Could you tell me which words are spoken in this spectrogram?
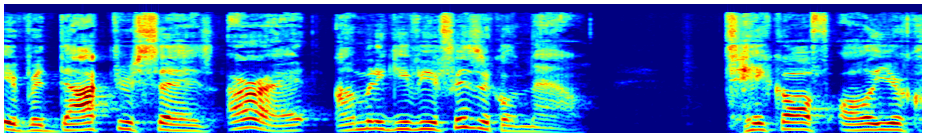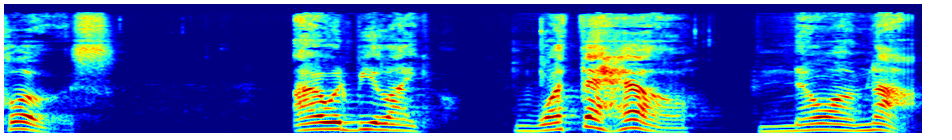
if a doctor says, All right, I'm going to give you a physical now, take off all your clothes, I would be like, What the hell? No, I'm not.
